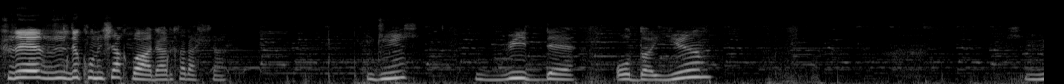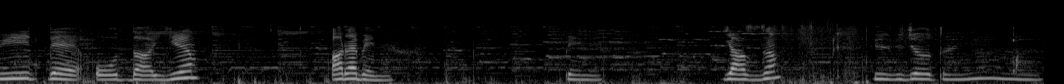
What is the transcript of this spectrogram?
Şuraya düzde konuşak bari arkadaşlar. Düz vide odayım. Vide odayım. Ara beni. Beni. Yazdım. Yüz video odayım.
